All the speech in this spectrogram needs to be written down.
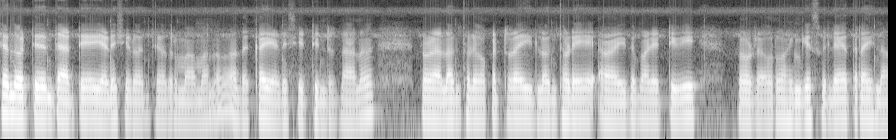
ಚಂದ ಹೊಟ್ಟಿದೆ ಅಂತ ಅಟ್ಟೆ ಎಣಿಸಿಡು ಅಂತ ಹೇಳಿದ್ರು ಮಾಮನು. ಅದಕ್ಕೆ ಎಣಿಸಿ ಇಟ್ಟಿನಿ ರೀ ನಾನು. ನೋಡಿ ಅಲ್ಲೊಂದು ಥೋಡೆ ಒಕ್ಕಟ್ರ, ಇಲ್ಲೊಂದು ಥೋಡೆ ಇದು ಮಾಡಿಟ್ಟಿವಿ. ನೋಡ್ರಿ ಅವರು ಹಾಗೆ ಸುಲಿಯತ್ರ ಇನ್ನು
